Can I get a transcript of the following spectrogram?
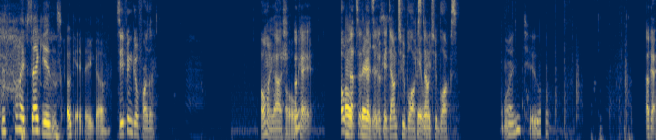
for five seconds. Okay, there you go. See if you can go farther. Oh my gosh. Oh. Okay. Oh, Oh, that's it. That's it it. is. Okay, down two blocks. Okay, down wait. two blocks. One, two. Okay.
